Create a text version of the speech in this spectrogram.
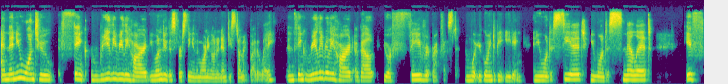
And then you want to think really, really hard. You want to do this first thing in the morning on an empty stomach, by the way, and think really, really hard about your favorite breakfast and what you're going to be eating. And you want to see it, you want to smell it. If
